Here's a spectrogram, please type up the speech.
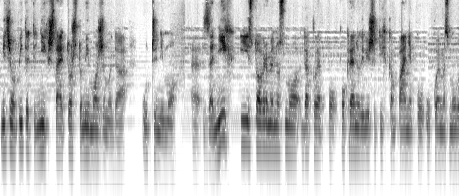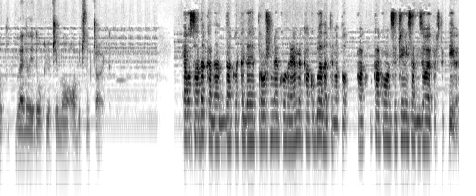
mi ćemo pitati njih šta je to što mi možemo da učinimo e, za njih i istovremeno smo dakle pokrenuli više tih kampanja u kojima smo uvek gledali da uključimo običnog čoveka. Evo sada kada, dakle, kada je prošlo neko vreme, kako gledate na to? Kako, kako vam se čini sad iz ove perspektive?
